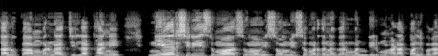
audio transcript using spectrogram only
तालुका अंबरनाथ जिल्हा ठाणे. नियर श्री स्वामी स्वामी समर्थ नगर मंदिर म्हाडा कॉलनी बघा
